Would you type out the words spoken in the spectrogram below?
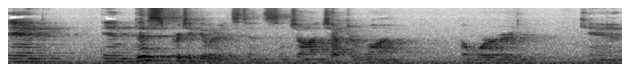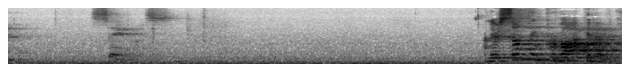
And in this particular instance, in John chapter 1, a word can save us. And there's something provocative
